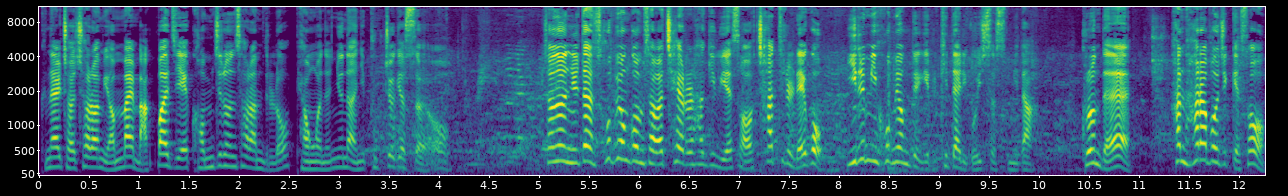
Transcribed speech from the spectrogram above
그날 저처럼 연말 막바지에 검진 온 사람들로 병원은 유난히 북적였어요. 저는 일단 소변 검사와 체열을 하기 위해서 차트를 내고 이름이 호명되기를 기다리고 있었습니다. 그런데 한 할아버지께서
